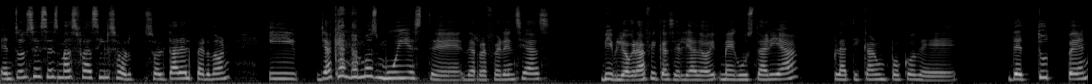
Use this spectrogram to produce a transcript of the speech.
entonces es más fácil sol- soltar el perdón y ya que andamos muy este, de referencias bibliográficas el día de hoy, me gustaría platicar un poco de, de Tutpen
